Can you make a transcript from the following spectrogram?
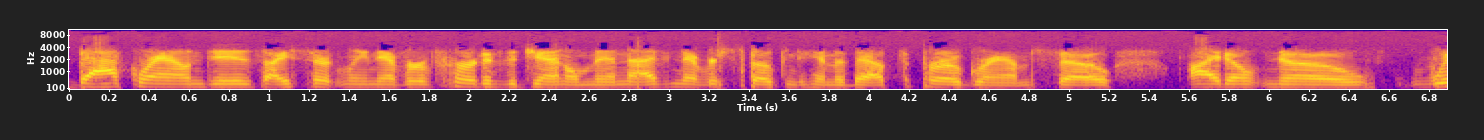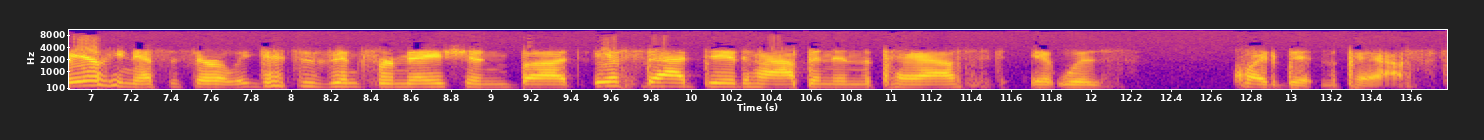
background is. I certainly never have heard of the gentleman. I've never spoken to him about the program, so I don't know where he necessarily gets his information, but if that did happen in the past, it was quite a bit in the past.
